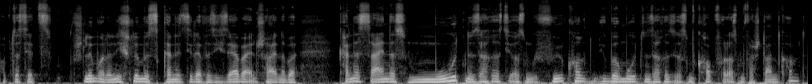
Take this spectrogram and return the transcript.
Ob das jetzt schlimm oder nicht schlimm ist, kann jetzt jeder für sich selber entscheiden. Aber kann es sein, dass Mut eine Sache ist, die aus dem Gefühl kommt und Übermut eine Sache ist, die aus dem Kopf oder aus dem Verstand kommt?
